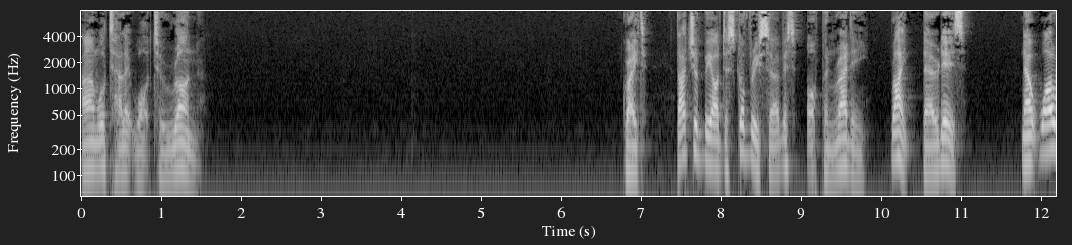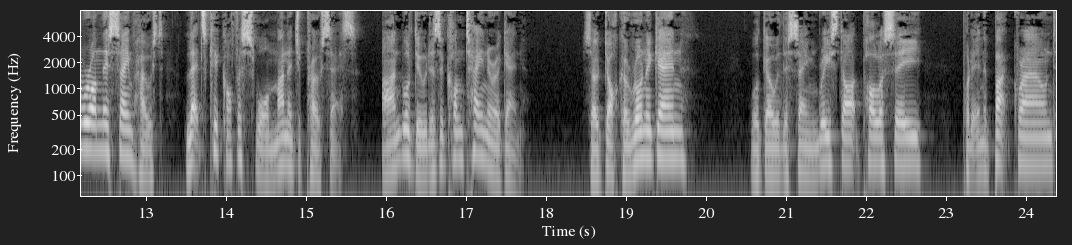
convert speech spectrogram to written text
and we'll tell it what to run. Great. That should be our discovery service up and ready. Right, there it is. Now, while we're on this same host, let's kick off a swarm manager process. And we'll do it as a container again. So docker run again. We'll go with the same restart policy, put it in the background,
